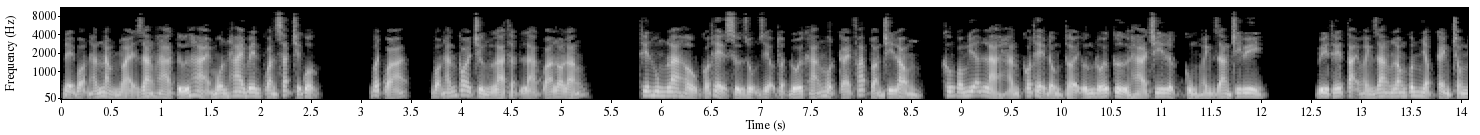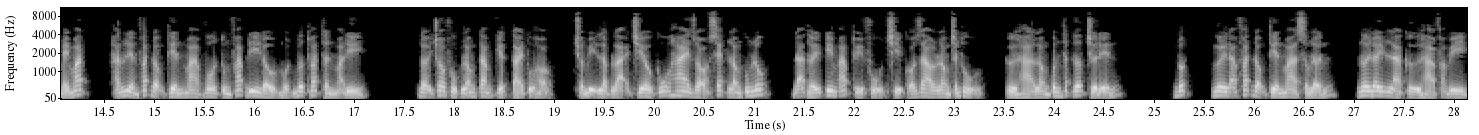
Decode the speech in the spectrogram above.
để bọn hắn nằm ngoài giang hà tứ hải môn hai bên quan sát chiến cuộc. Bất quá, bọn hắn coi chừng là thật là quá lo lắng. Thiên hung la hầu có thể sử dụng diệu thuật đối kháng một cái pháp toàn chi long, không có nghĩa là hắn có thể đồng thời ứng đối cử hà chi lực cùng hoành giang chi uy vì thế tại hoành giang long quân nhập cảnh trong nháy mắt, hắn liền phát động thiên ma vô tung pháp đi đầu một bước thoát thân mà đi. Đợi cho phục long tam kiệt tái tụ họp, chuẩn bị lập lại chiêu cũ hai dò xét long cung lúc, đã thấy kim áp thủy phủ chỉ có giao long trấn thủ, cử hà long quân thất ước chưa đến. Đốt, ngươi đã phát động thiên ma xâm lấn, nơi đây là cử hà phạm vi,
